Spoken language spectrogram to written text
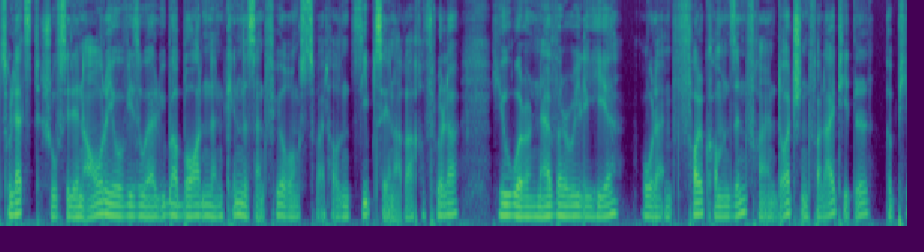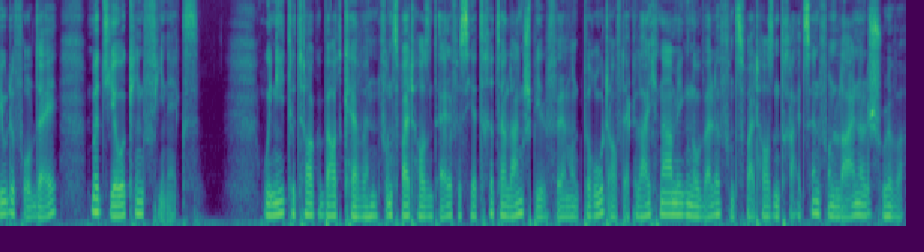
Zuletzt schuf sie den audiovisuell überbordenden Kindesentführungs 2017er Rache-Thriller You Were Never Really Here oder im vollkommen sinnfreien deutschen Verleihtitel A Beautiful Day mit Joaquin Phoenix We Need to Talk About Kevin von 2011 ist ihr dritter Langspielfilm und beruht auf der gleichnamigen Novelle von 2013 von Lionel Shriver.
